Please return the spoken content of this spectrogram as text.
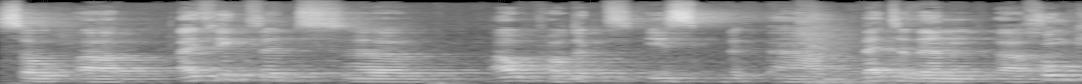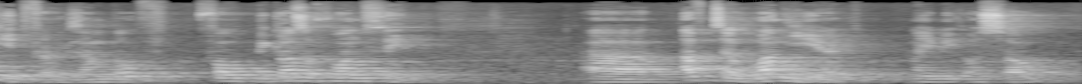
So uh, I think that uh, our product is uh, better than uh, HomeKit, for example, for, because of one thing. Uh, after one year, maybe or so,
